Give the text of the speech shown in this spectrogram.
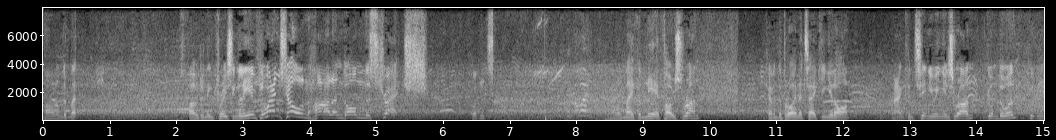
Haaland and Foden increasingly influential, and Haaland on the stretch. Couldn't. Haaland made the near post run. Kevin De Bruyne taking it on. And continuing his run. Gundogan couldn't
